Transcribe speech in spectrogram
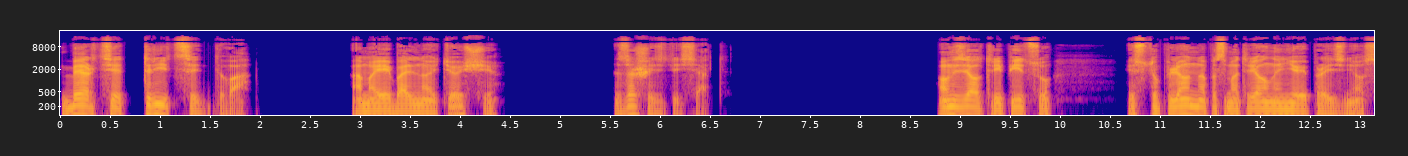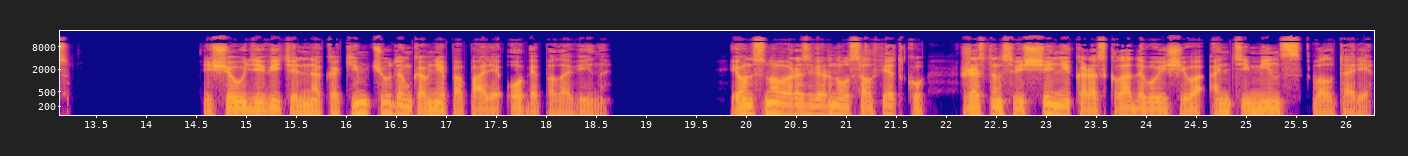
Берти — тридцать два, а моей больной теще — за шестьдесят. Он взял трепицу, иступленно посмотрел на нее и произнес. Еще удивительно, каким чудом ко мне попали обе половины. И он снова развернул салфетку жестом священника, раскладывающего антиминс в алтаре.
